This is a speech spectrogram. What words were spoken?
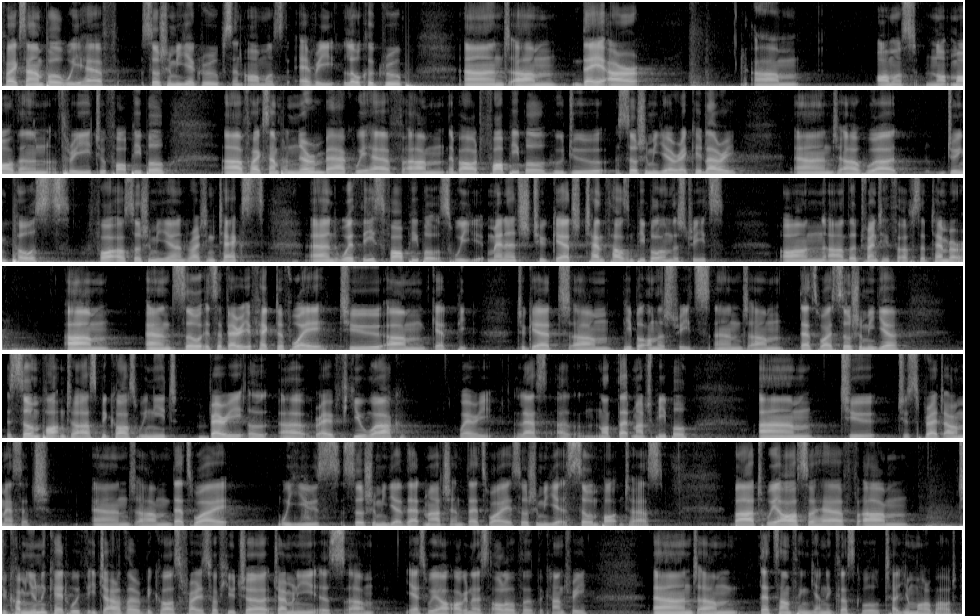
for example, we have social media groups in almost every local group, and um, they are um, almost not more than three to four people. Uh, for example, in Nuremberg, we have um, about four people who do social media regularly and uh, who are doing posts for our social media and writing texts. And with these four peoples, we managed to get 10,000 people on the streets on uh, the 20th of September. Um, and so it's a very effective way to um, get to get um, people on the streets, and um, that's why social media is so important to us because we need very uh, very few work, very less, uh, not that much people, um, to to spread our message, and um, that's why we use social media that much, and that's why social media is so important to us. But we also have um, to communicate with each other because Fridays for Future Germany is um, yes we are organized all over the country, and um, that's something Jan Niklas will tell you more about.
